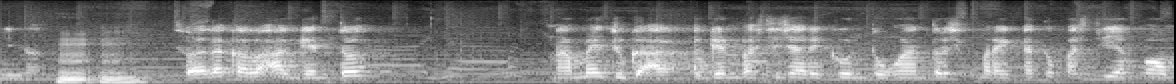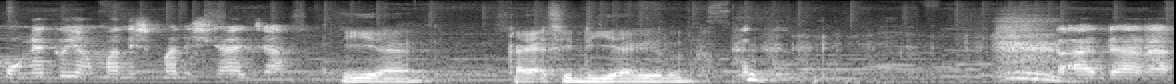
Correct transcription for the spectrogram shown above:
iya. Mm-mm. soalnya kalau agen tuh namanya juga agen pasti cari keuntungan terus mereka tuh pasti yang ngomongnya tuh yang manis-manisnya aja Iya, kayak si dia gitu. nggak ada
